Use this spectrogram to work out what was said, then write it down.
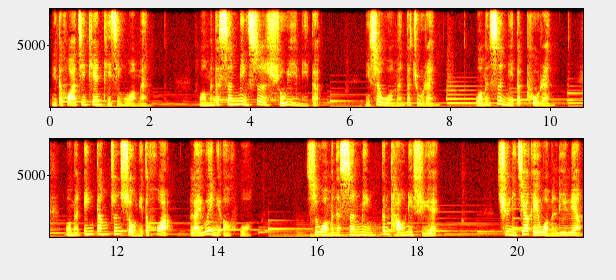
你的话今天提醒我们，我们的生命是属于你的，你是我们的主人，我们是你的仆人，我们应当遵守你的话，来为你而活，使我们的生命更讨你喜悦。求你加给我们力量，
